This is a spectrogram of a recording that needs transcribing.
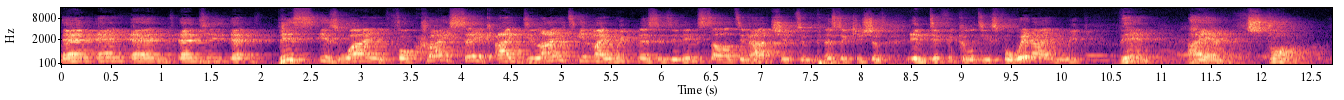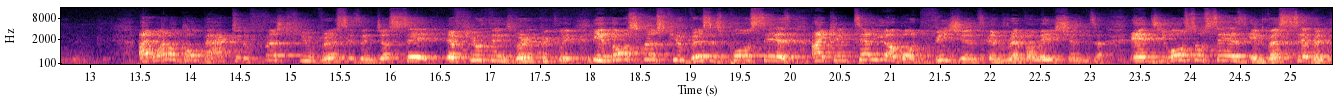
And and and and, he, and this is why, for Christ's sake, I delight in my weaknesses, in insults, in hardships, in persecutions, in difficulties. For when I am weak, then I am strong. I want to go back to the first few verses and just say a few things very quickly. In those first few verses, Paul says, I can tell you about visions and revelations. And he also says in verse 7,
